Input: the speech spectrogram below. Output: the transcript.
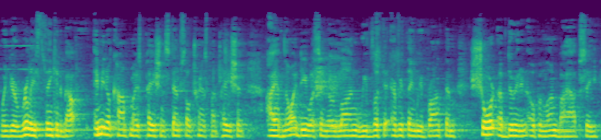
when you're really thinking about immunocompromised patient, stem cell transplant patient. I have no idea what's in their lung. We've looked at everything. We've brought them short of doing an open lung biopsy.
